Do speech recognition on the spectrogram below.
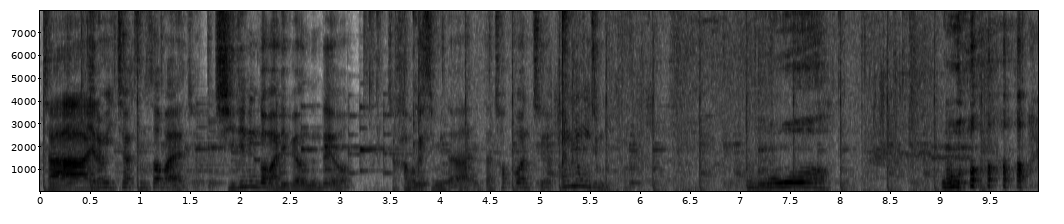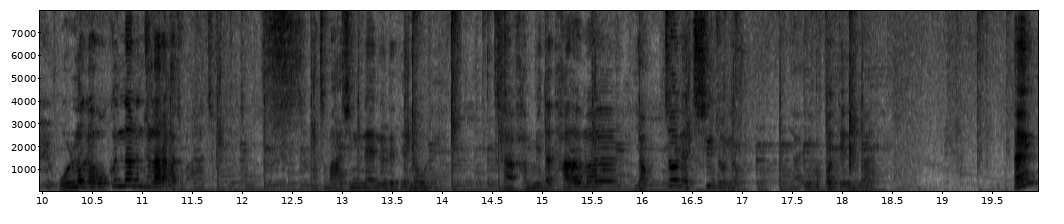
자 이러면 2차 각성 써봐야죠. 지리는 거 많이 배웠는데요. 자 가보겠습니다. 일단 첫 번째 황룡진부터. 우와! 우와! 올라가고 끝나는 줄 알아가지고. 아 저 아, 좀 아쉽네 했는데 내려오네. 자 갑니다. 다음은 역전의 7조격 야 7번 때리는 거야? 에?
